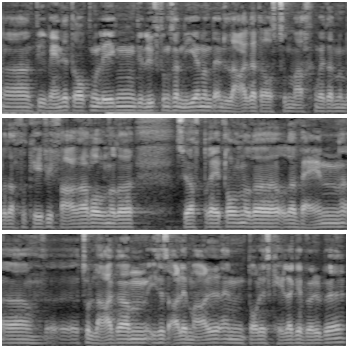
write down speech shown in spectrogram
äh, die Wände trockenlegen, die Lüftung sanieren und ein Lager draus zu machen, weil dann haben wir gedacht, okay, für Fahrradeln oder Surfbretteln oder, oder Wein äh, zu lagern, ist es allemal ein tolles Kellergewölbe.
